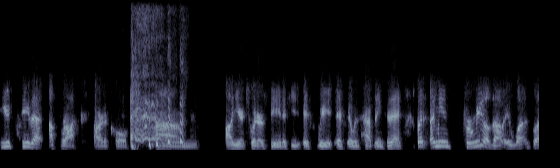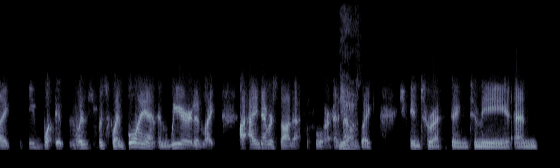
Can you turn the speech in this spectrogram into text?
you'd see that Uproxx article um, on your Twitter feed if you if we if it was happening today. But I mean, for real though, it was like he it was he was flamboyant and weird and like I, I never saw that before, and Yeah. that was like interesting to me and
